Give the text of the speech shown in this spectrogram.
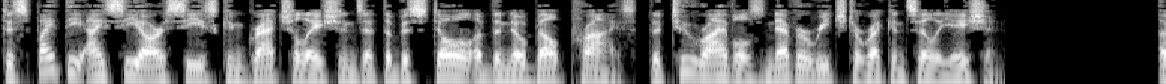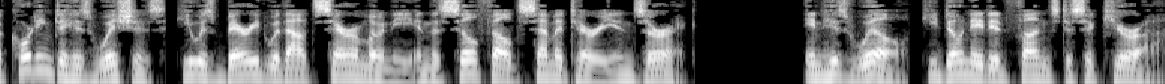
Despite the ICRC's congratulations at the bestowal of the Nobel Prize, the two rivals never reached a reconciliation. According to his wishes, he was buried without ceremony in the Sihlfeld Cemetery in Zurich. In his will, he donated funds to secure a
